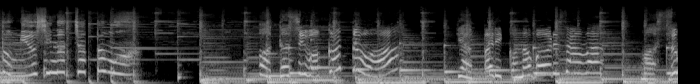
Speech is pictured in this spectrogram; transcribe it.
と見失っちゃったもん。私わかったわ。やっぱりこのボールさんはまっすぐ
